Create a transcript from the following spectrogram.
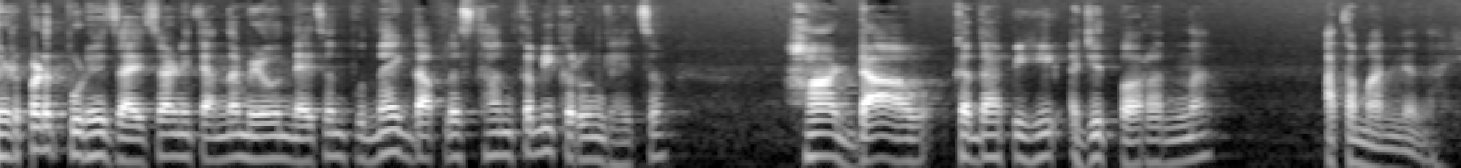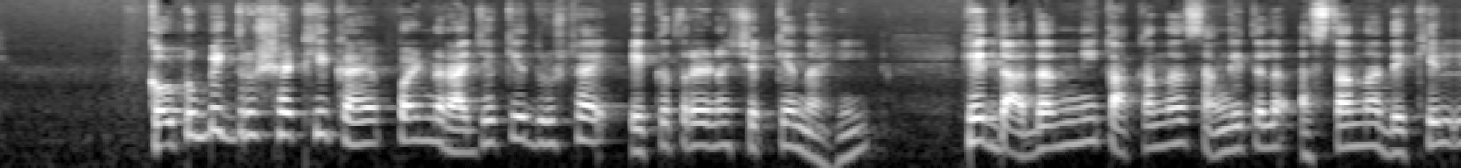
धडपडत पुढे जायचं आणि त्यांना मिळवून द्यायचं आणि पुन्हा एकदा आपलं स्थान कमी करून घ्यायचं हा डाव कदापिही अजित पवारांना आता मान्य नाही. कौटुंबिकदृष्ट्या ठीक आहे पण राजकीयदृष्ट्या एकत्र येणं शक्य नाही. हे दादांनी काकांना सांगितलेलं असताना देखील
